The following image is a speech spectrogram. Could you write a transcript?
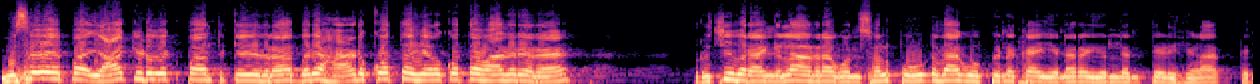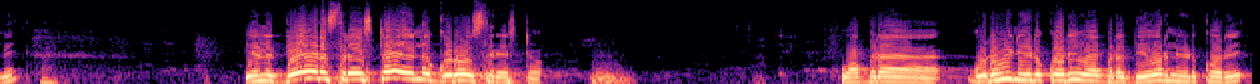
ವಿಷಯಪ್ಪ ಯಾಕೆ ಇಡಬೇಕಪ್ಪ ಅಂತ ಕೇಳಿದ್ರೆ, ಬರೀ ಹಾಡ್ಕೋತ ಹೇಳ್ಕೋತ ಹೋದ್ರೆ ರುಚಿ ಬರಂಗಿಲ್ಲ, ಅದ್ರಾಗ ಒಂದು ಸ್ವಲ್ಪ ಊಟದಾಗ ಉಪ್ಪಿನಕಾಯಿ ಏನಾರ ಇರಲಿ ಅಂತೇಳಿ ಹೇಳಾಕ್ತೀನಿ. ಏನು ದೇವರ ಶ್ರೇಷ್ಠ, ಏನು ಗುರು ಶ್ರೇಷ್ಠ. ಒಬ್ಬರ ಗುರುವಿನ ಹಿಡ್ಕೋರಿ ಒಬ್ಬರ ದೇವ್ರನ್ನ ಹಿಡ್ಕೋರಿ.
